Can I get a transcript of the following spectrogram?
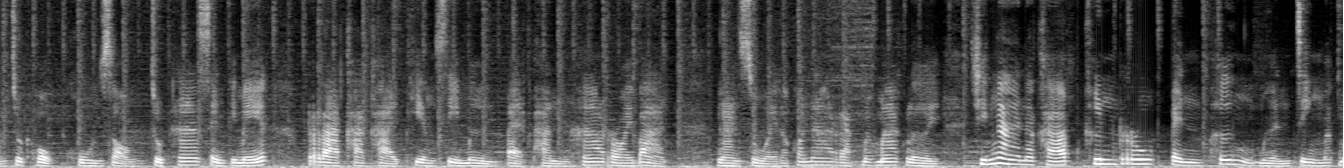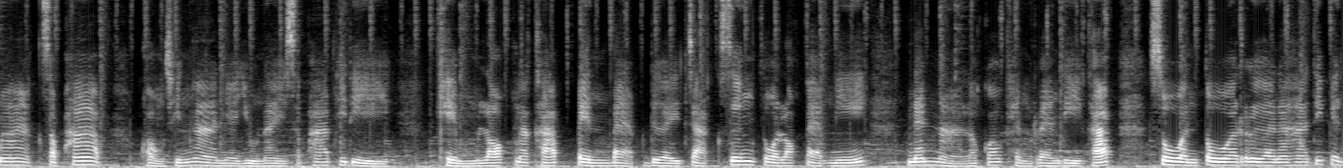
3.6 คูณ 2.5 เซนติเมตร ราคาขายเพียง 48,500 บาท งานสวยแล้วก็น่ารักมากๆเลย ชิ้นงานนะครับ ขึ้นรูปเป็นพึ่งเหมือนจริงมากๆ สภาพของชิ้นงานเนี่ยอยู่ในสภาพที่ดี เข็มล็อกนะครับ เป็นแบบเดือยจักซึ่งตัวล็อกแบบนี้แน่นหนาแล้วก็แข็งแรงดีครับ ส่วนตัวเรือนะฮะที่เป็น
